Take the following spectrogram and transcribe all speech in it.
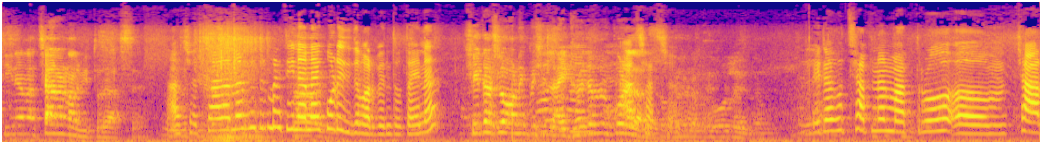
তিন আনা চার আনার ভিতরে আছে। আচ্ছা চার আনার ভিতরে মানে তিন আনায় করে দিতে পারবেন তো তাই না? সেটা আসলে অনেক বেশি লাইট হয়ে যাবে করে আচ্ছা, আচ্ছা। এটা হচ্ছে আপনার মাত্র চার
